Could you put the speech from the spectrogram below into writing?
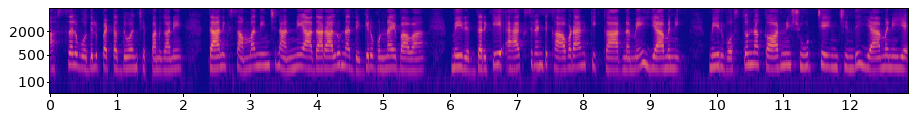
అస్సలు వదిలిపెట్టద్దు అని చెప్పాను కానీ దానికి సంబంధించిన అన్ని ఆధారాలు నా దగ్గర ఉన్నాయి బావా. మీరిద్దరికీ యాక్సిడెంట్ కావడానికి కారణమే యామిని. మీరు వస్తున్న కార్ని షూట్ చేయించింది యామినియే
